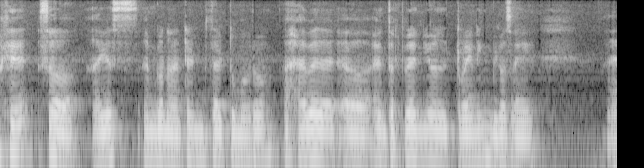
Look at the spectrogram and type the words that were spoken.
okay so i guess i'm gonna attend that tomorrow. I have a uh, entrepreneurial training because i i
